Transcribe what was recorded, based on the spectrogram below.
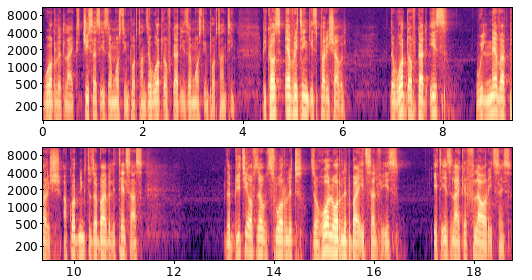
world like jesus is the most important the word of god is the most important thing because everything is perishable the word of god is will never perish according to the bible it tells us the beauty of this world the whole world by itself is it is like a flower it says.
